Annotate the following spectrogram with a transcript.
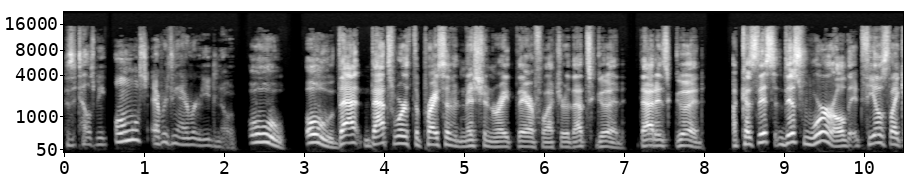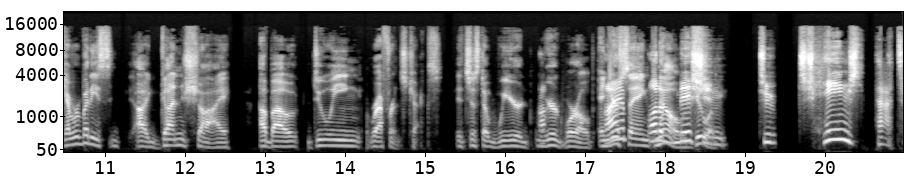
because it tells me almost everything I ever need to know. Oh, oh, that that's worth the price of admission right there, Fletcher. That's good. That is good. Because this this world, it feels like everybody's uh, gun shy about doing reference checks. It's just a weird, weird world. And I you're saying no, a do it. mission to change that.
